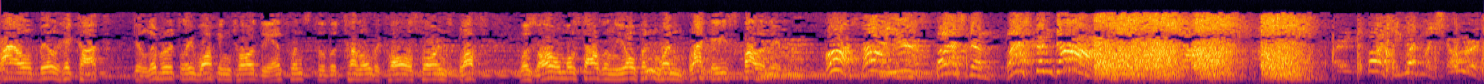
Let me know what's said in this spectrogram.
Wild Bill Hickok, deliberately walking toward the entrance to the tunnel to call Thorne's bluff, was almost out in the open when Blackie spotted him. Boss, how he is? Blast him! Blast him down! Boss, he got my shoulder.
